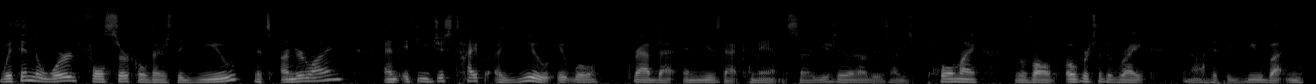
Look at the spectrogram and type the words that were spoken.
within the word full circle there's the U that's underlined. And if you just type a U it will grab that and use that command. So usually what I'll do is I'll just pull my revolve over to the right and I'll hit the U button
